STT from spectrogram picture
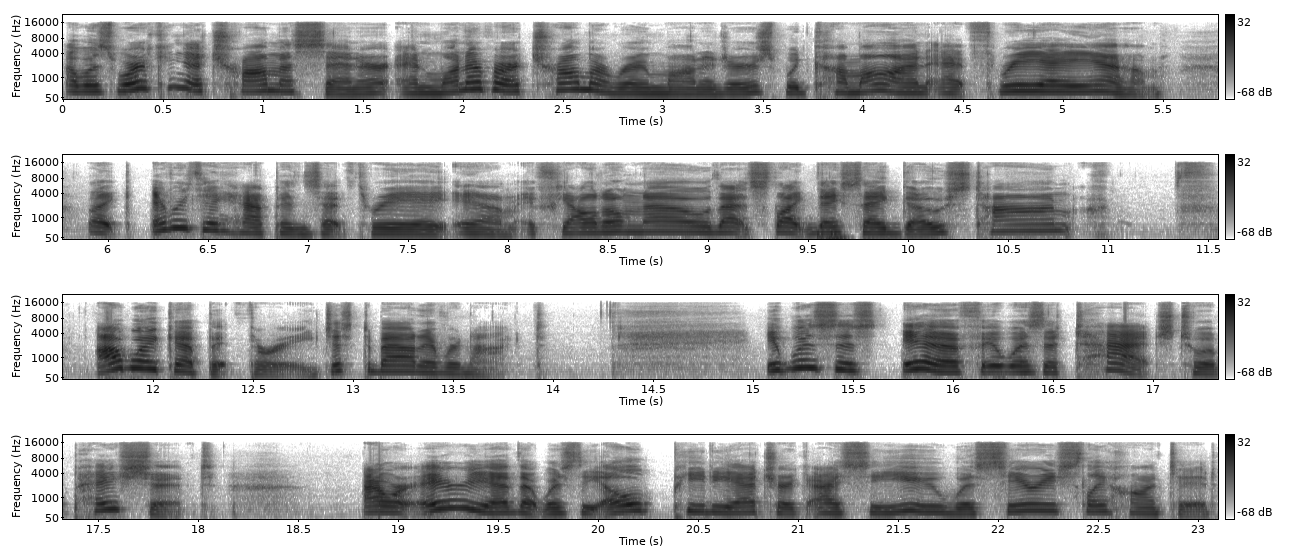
I was working a trauma center, and one of our trauma room monitors would come on at 3 a.m. Like, everything happens at 3 a.m. If y'all don't know, that's like they say ghost time. I wake up at 3 just about every night. It was as if it was attached to a patient. Our area that was the old pediatric ICU was seriously haunted.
